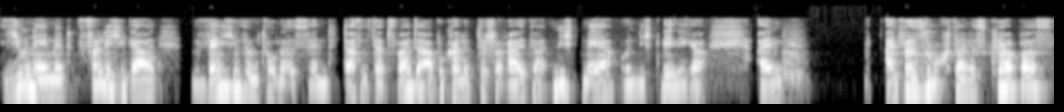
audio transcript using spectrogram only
You name it, völlig egal, welche Symptome es sind. Das ist der zweite apokalyptische Reiter, nicht mehr und nicht weniger. Ein, ein Versuch deines Körpers,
